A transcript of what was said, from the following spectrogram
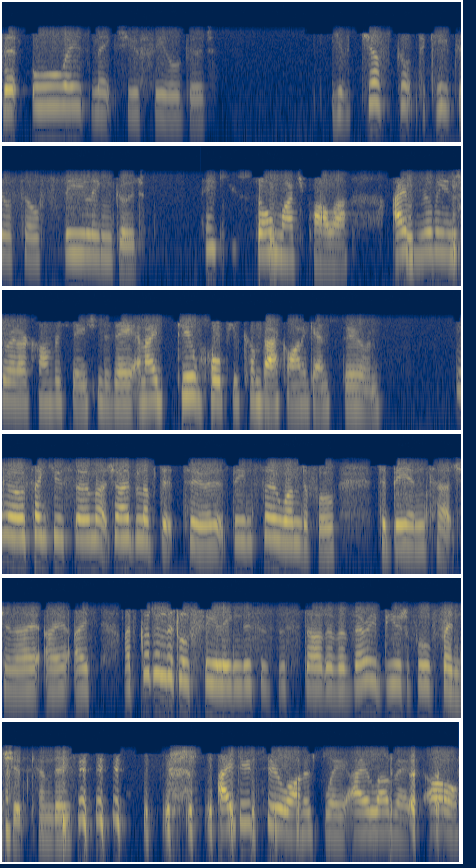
that always makes you feel good. You've just got to keep yourself feeling good. Thank you so mm. much, Paula. I've really enjoyed our conversation today, and I do hope you come back on again soon. Oh, thank you so much. I've loved it too, and it's been so wonderful to be in touch. And I, I, I I've got a little feeling this is the start of a very beautiful friendship, Candace. I do too, honestly. I love it. Oh,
